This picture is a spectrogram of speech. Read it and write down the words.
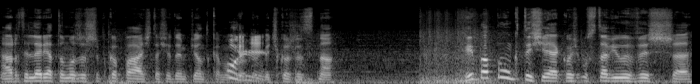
A artyleria to może szybko paść, ta 7 piątka mogłaby Kurde. być korzystna. Chyba punkty się jakoś ustawiły wyższe.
